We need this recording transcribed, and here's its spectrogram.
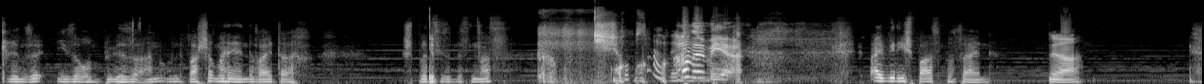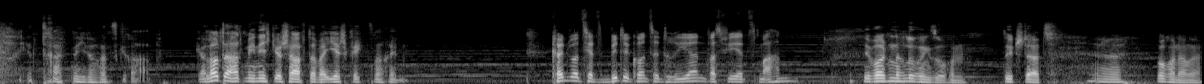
Grinse Isarun böse an und wasche meine Hände weiter. Spritze sie so ein bisschen nass. Schubser Komme mir! Ein wenig Spaß muss sein. Ja, Ihr tragt mich noch ins Grab. Galotte hat mich nicht geschafft, aber ihr kriegt's noch hin. Können wir uns jetzt bitte konzentrieren, was wir jetzt machen? Wir wollten nach Luring suchen. Südstadt. Äh, Woche lange.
